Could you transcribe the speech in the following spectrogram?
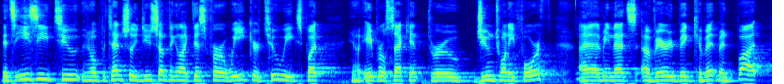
it's easy to, you know, potentially do something like this for a week or two weeks, but, you know, April 2nd through June 24th, I mean, that's a very big commitment. But,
